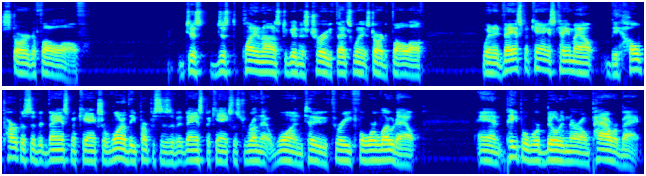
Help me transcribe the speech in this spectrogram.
started to fall off. Just, just plain and honest to goodness truth, that's when it started to fall off. When advanced mechanics came out, the whole purpose of advanced mechanics, or one of the purposes of advanced mechanics, was to run that one, two, three, four loadout, and people were building their own power back.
